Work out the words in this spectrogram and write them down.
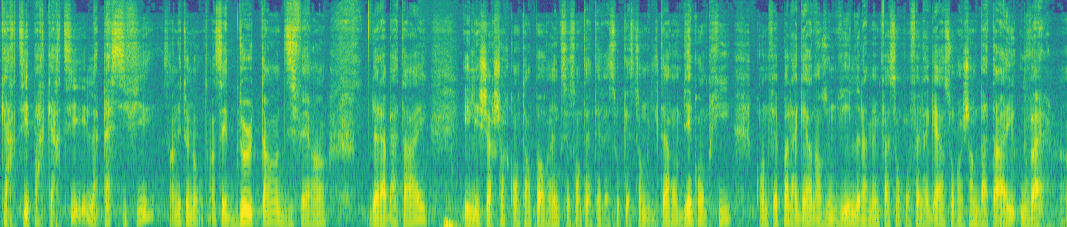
quartier par quartier, la pacifier, c'en est un autre. Hein. C'est deux temps différents de la bataille. Et les chercheurs contemporains qui se sont intéressés aux questions militaires ont bien compris qu'on ne fait pas la guerre dans une ville de la même façon qu'on fait la guerre sur un champ de bataille ouvert. Hein.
